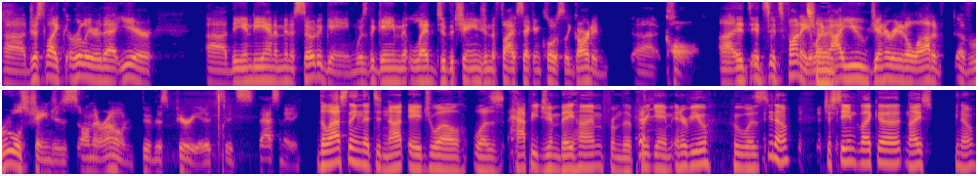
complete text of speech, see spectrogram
Uh, just like earlier that year, uh, the Indiana Minnesota game was the game that led to the change in the five second closely guarded uh, call. Uh, it's it's it's funny. That's like right. IU generated a lot of, of rules changes on their own through this period. It's it's fascinating. the last thing that did not age well was Happy Jim Boeheim from the pregame interview, who was, you know, just seemed like a nice, you know,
